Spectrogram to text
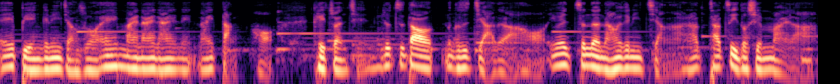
哎，别人跟你讲说，哎，买哪哪哪哪一档，哈，可以赚钱，你就知道那个是假的啦，哈，因为真的哪会跟你讲啊？他他自己都先买啦。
